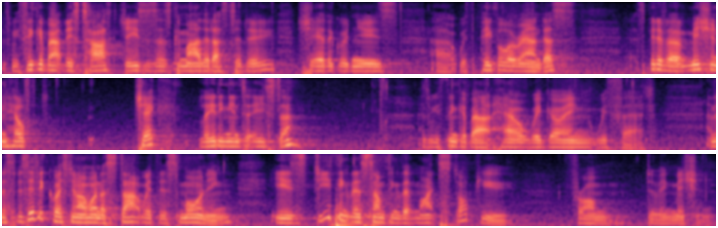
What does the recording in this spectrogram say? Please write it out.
As we think about this task Jesus has commanded us to do, share the good news uh, with people around us, it's a bit of a mission health check leading into Easter as we think about how we're going with that. And the specific question I want to start with this morning is Do you think there's something that might stop you from doing mission,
